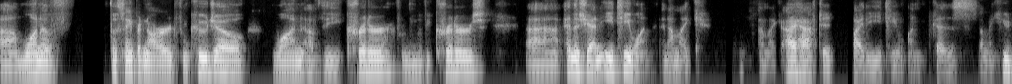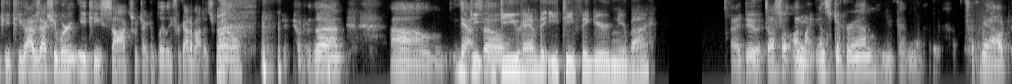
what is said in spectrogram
um, one of the Saint Bernard from Cujo, one of the Critter from the movie Critters, uh, and then she had an ET one. And I'm like, I'm like, I have to buy the ET one because I'm a huge ET. I was actually wearing ET socks, which I completely forgot about as well. I showed her that. Um, yeah. Do, so do you have the ET figure nearby? I do. It's also on my Instagram. You can check me out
